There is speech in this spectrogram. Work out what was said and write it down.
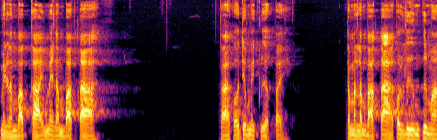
ไม่ลำบากกาย ไม่ลำบากตา ตาก็จะไม่เกลือกไป ถ้ามันลำบากตาก็ลืมขึ้นมา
